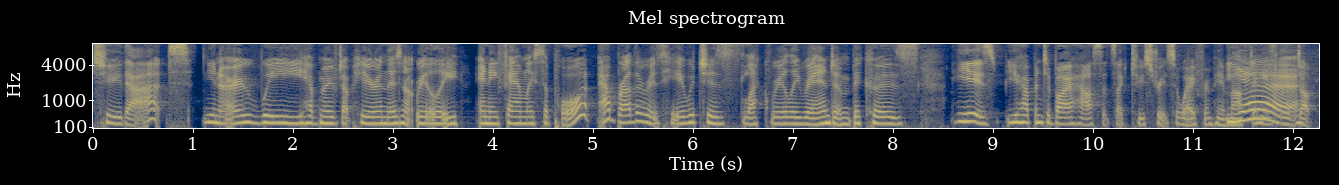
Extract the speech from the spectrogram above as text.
to that, you know, we have moved up here and there's not really any family support. Our brother is here, which is like really random because He is. You happen to buy a house that's like two streets away from him after he's lived up,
